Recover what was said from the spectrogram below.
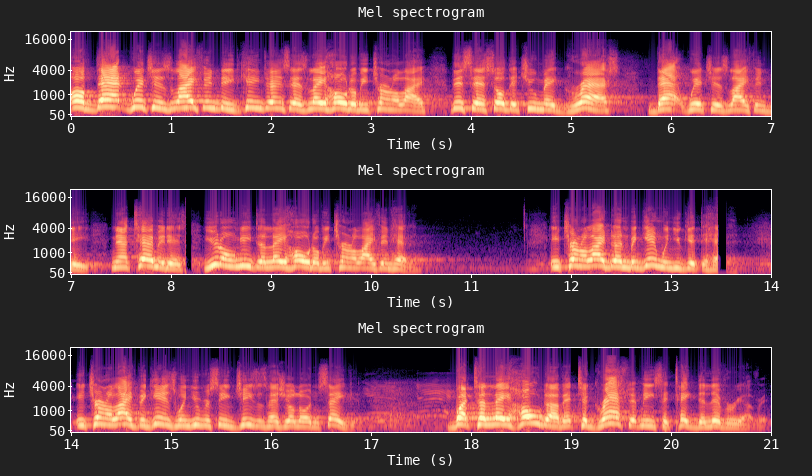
of that which is life indeed. King James says, lay hold of eternal life. This says, so that you may grasp that which is life indeed. Now tell me this you don't need to lay hold of eternal life in heaven. Eternal life doesn't begin when you get to heaven. Eternal life begins when you receive Jesus as your Lord and Savior. But to lay hold of it, to grasp it, means to take delivery of it.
